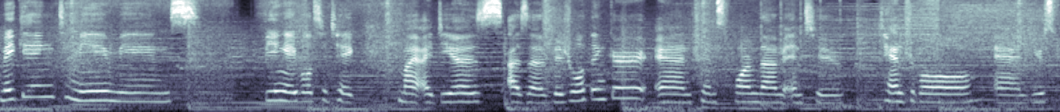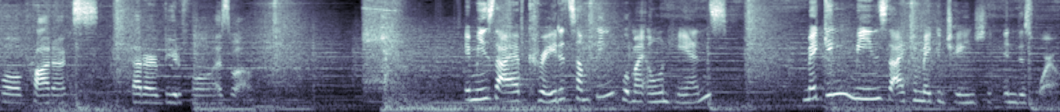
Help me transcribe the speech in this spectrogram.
Making to me means being able to take my ideas as a visual thinker and transform them into tangible and useful products that are beautiful as well. It means that I have created something with my own hands. Making means that I can make a change in this world.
